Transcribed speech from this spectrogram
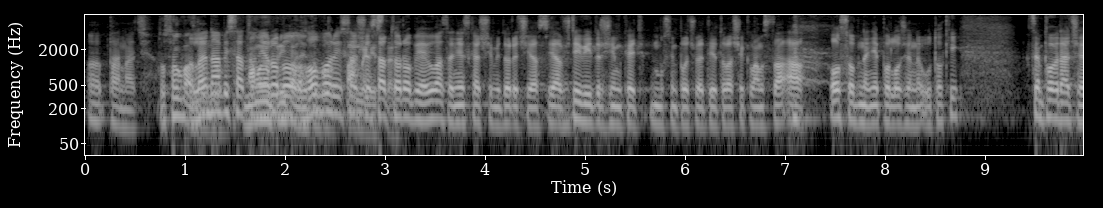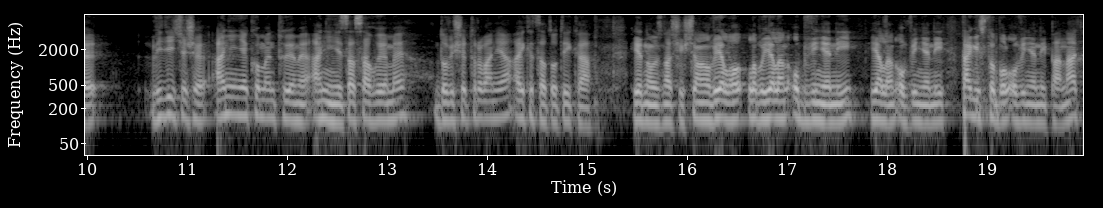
e, Pán Nať. To sa u vás Len aby sa to nerobilo, hovorí sa, že sa to robí aj u vás a neskáčte mi do reči. Ja, ja vždy vydržím, keď musím počúvať tieto vaše klamstvá a osobné nepodložené útoky. Chcem povedať, že vidíte, že ani nekomentujeme, ani nezasahujeme do vyšetrovania, aj keď sa to týka jedného z našich členov, lebo je len obvinený, je len obvinený. Takisto bol obvinený pán Nať,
